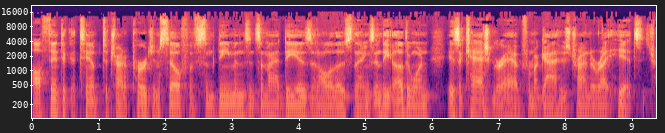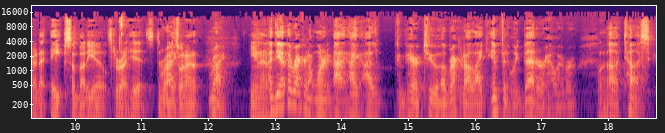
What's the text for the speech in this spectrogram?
authentic attempt to try to purge himself of some demons and some ideas and all of those things, and the other one is a cash grab from a guy who's trying to write hits. He's trying to ape somebody else to write hits. Right. That's what I. right. You know. And the other record I wanted, I, I, I compare it to a record I like infinitely better, however, uh, Tusk,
